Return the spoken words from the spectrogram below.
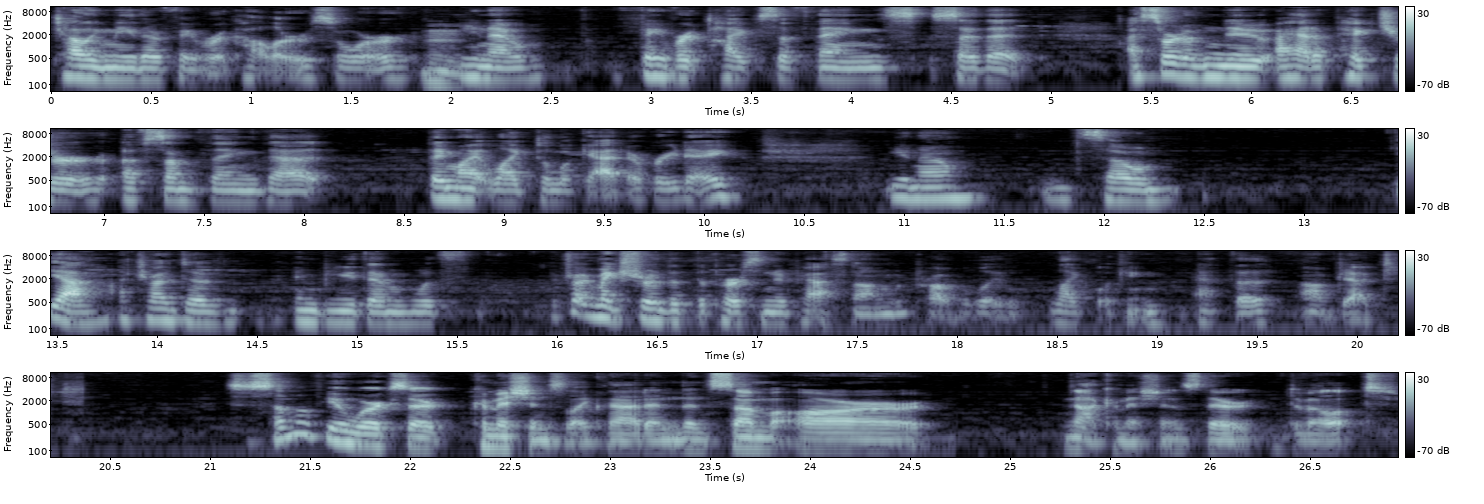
telling me their favorite colors or Mm. you know favorite types of things so that I sort of knew I had a picture of something that they might like to look at every day, you know? And so, yeah, I tried to imbue them with, I tried to make sure that the person who passed on would probably like looking at the object. So some of your works are commissions like that, and then some are not commissions. They're developed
